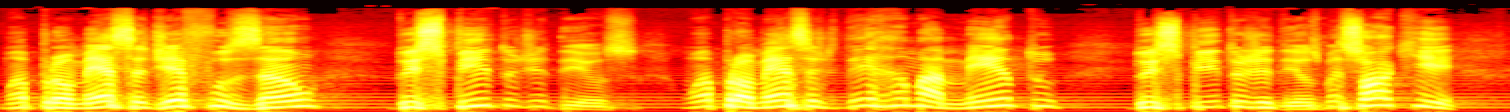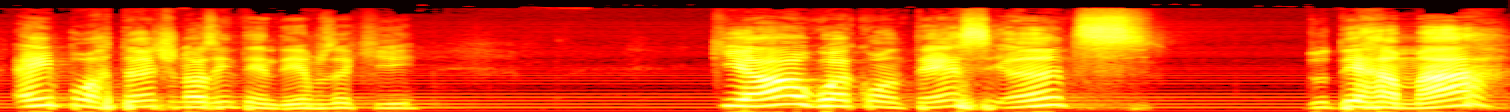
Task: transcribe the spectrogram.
uma promessa de efusão do Espírito de Deus, uma promessa de derramamento do Espírito de Deus. Mas só que é importante nós entendermos aqui que algo acontece antes do derramar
